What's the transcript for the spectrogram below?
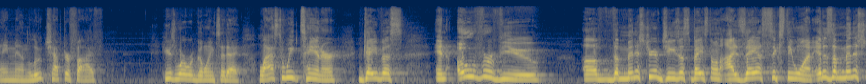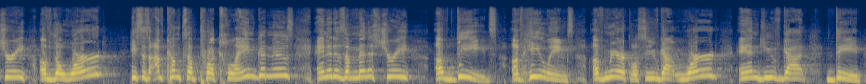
Amen. Luke chapter 5. Here's where we're going today. Last week, Tanner gave us an overview of the ministry of Jesus based on Isaiah 61. It is a ministry of the Word. He says, I've come to proclaim good news, and it is a ministry of deeds, of healings, of miracles. So you've got Word and you've got deed.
